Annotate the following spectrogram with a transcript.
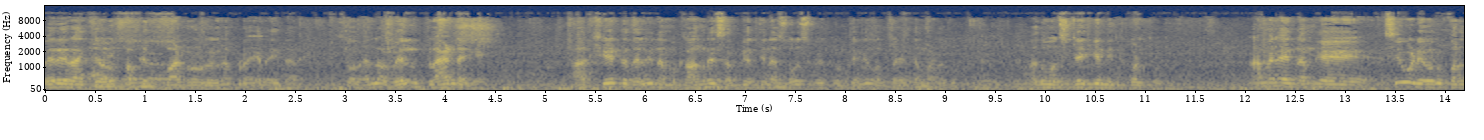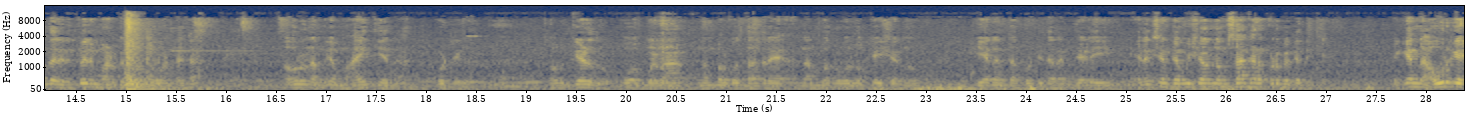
ಬೇರೆ ರಾಜ್ಯದವರು ಪಕ್ಕದ ಬಾರ್ಡ್ರವರೆಲ್ಲ ಕೂಡ ಎಲ್ಲ ಇದ್ದಾರೆ. ಸೊ ಅವೆಲ್ಲ ವೆಲ್ ಪ್ಲ್ಯಾಂಡ್ ಆಗಿ ಆ ಕ್ಷೇತ್ರದಲ್ಲಿ ನಮ್ಮ ಕಾಂಗ್ರೆಸ್ ಅಭ್ಯರ್ಥಿನ ಸೋಲಿಸಬೇಕು ಅಂತೇಳಿ ಒಂದು ಪ್ರಯತ್ನ ಮಾಡೋದು. ಅದು ಒಂದು ಸ್ಟೇಜ್ಗೆ ನಿಂತ್ಕೊಳ್ತು. ಆಮೇಲೆ ನಮಗೆ ಸಿ ಒ ಡಿ ಅವರು ಫರ್ದರ್ ಎನ್ಕ್ವೈರಿ ಮಾಡಬೇಕು ಅಂತ ಹೊರಟಾಗ ಅವರು ನಮಗೆ ಮಾಹಿತಿಯನ್ನು ಕೊಟ್ಟಿಲ್ಲ ಅವರು ಕೇಳಿದ್ರು, ಹೋಗ್ಬೇಡ ನಂಬರ್ ಗೊತ್ತಾದರೆ ನಂಬರು ಲೊಕೇಶನ್ನು ಏನಂತ ಕೊಟ್ಟಿದ್ದಾರೆ ಅಂತೇಳಿ ಎಲೆಕ್ಷನ್ ಕಮಿಷನ್ ನಮ್ಮ ಸಹಕಾರ ಕೊಡಬೇಕು ಅದಕ್ಕೆ. ಯಾಕೆಂದರೆ ಅವ್ರಿಗೆ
